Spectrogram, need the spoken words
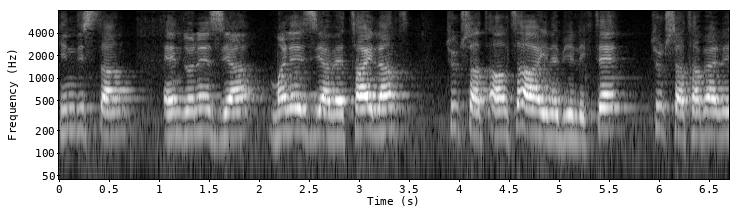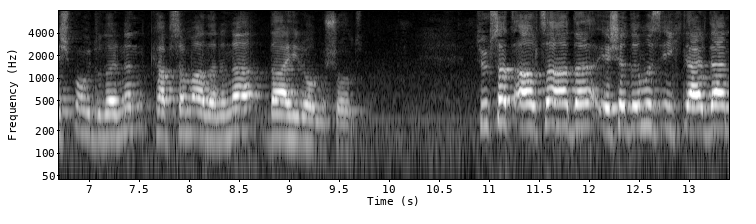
Hindistan, Endonezya, Malezya ve Tayland TürkSat 6A ile birlikte TürkSat haberleşme uydularının kapsama alanına dahil olmuş oldu. TürkSat 6A'da yaşadığımız ilklerden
